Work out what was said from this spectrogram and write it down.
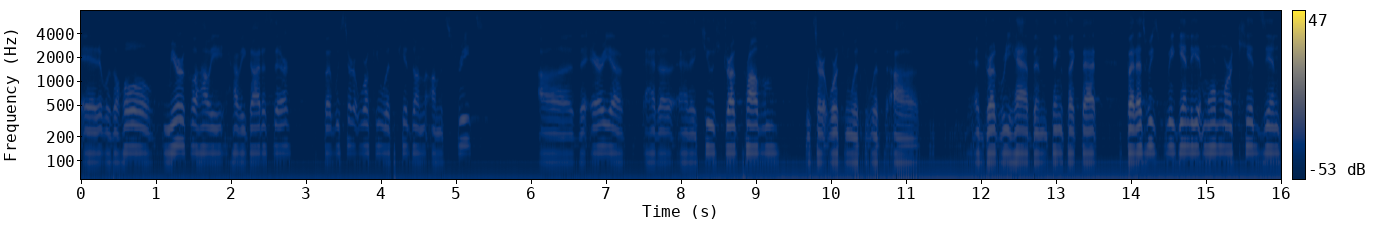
and it was a whole miracle how he, how he got us there. But we started working with kids on, on the streets. Uh, the area had a, had a huge drug problem. We started working with, with uh, a drug rehab and things like that. But as we began to get more and more kids in,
